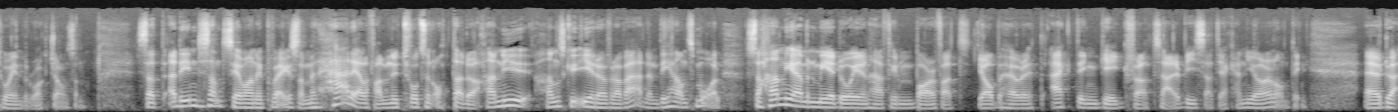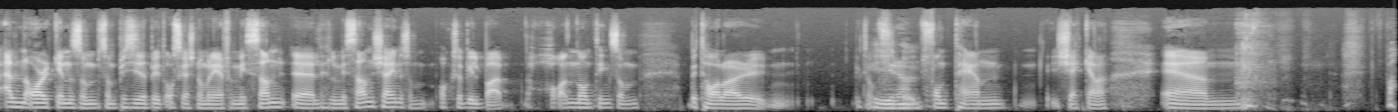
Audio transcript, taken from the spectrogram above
Dwayne The Rock Johnson. Så att, ja, det är intressant att se vad han är på väg. Men här i alla fall, nu 2008, då, han, är ju, han ska ju erövra världen. Det är hans mål. Så han är ju även med då i den här filmen bara för att jag behöver ett acting-gig för att så här, visa att jag kan göra någonting. Eh, du har Alan Arkin som, som precis har blivit Oscars-nominerad för Miss Sun, eh, Little Miss Sunshine som också vill bara ha någonting som betalar liksom, Hyran. f- Ehm,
